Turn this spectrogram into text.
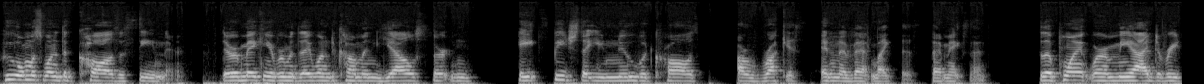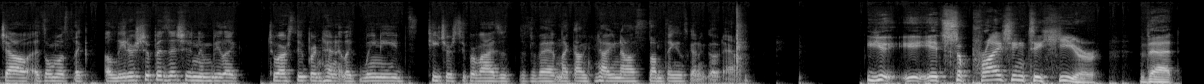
who almost wanted to cause a scene there. They were making a rumor that they wanted to come and yell certain hate speech that you knew would cause a ruckus in an event like this. That makes sense. To the point where me, I had to reach out as almost like a leadership position and be like to our superintendent, like we need teacher supervisors at this event. Like I can tell you now, something is going to go down. You, it's surprising to hear that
